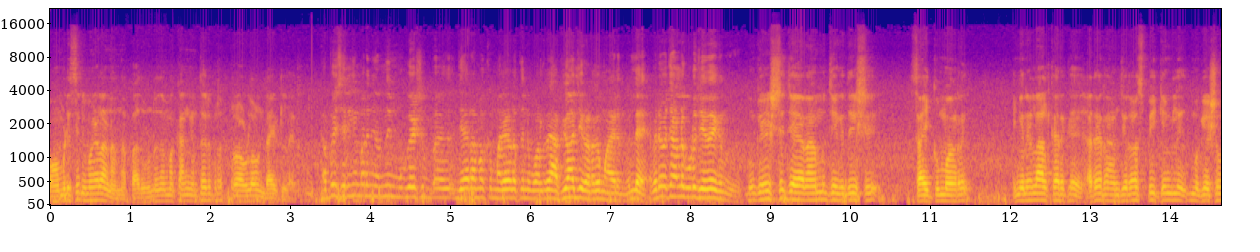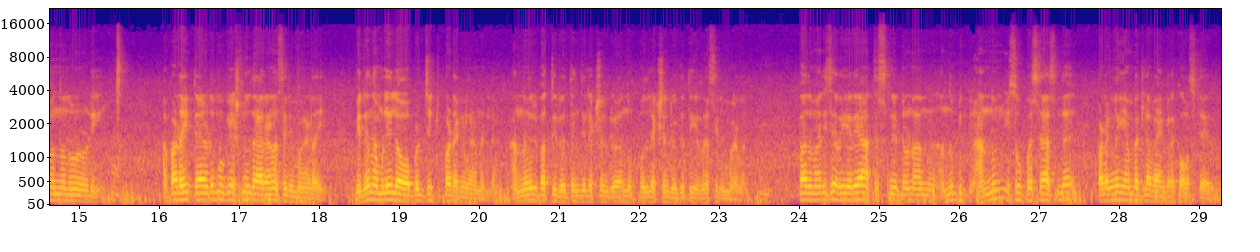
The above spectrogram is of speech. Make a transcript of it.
കോമഡി സിനിമകളാണ് അപ്പോൾ അതുകൊണ്ട് നമുക്ക് അങ്ങനത്തെ ഒരു പ്രോബ്ലം ഉണ്ടായിട്ടില്ലായിരുന്നു അപ്പോൾ ശരിക്കും അന്ന് ഈ മുകേഷും ജയറാമൊക്കെ മലയാളത്തിന് വളരെ അഭിവാജ്യ ഘടകമായിരുന്നു അല്ലേ? അവരെ വെച്ചാണല്ലോ കൂടെ ചെയ്തേക്കുന്നത്. മുകേഷ് ജയറാം ജഗദീഷ് സായികുമാർ ഇങ്ങനെയുള്ള ആൾക്കാർക്ക് അത് റാംജിറാവ് സ്പീക്കിംഗിൽ മുകേഷ് വന്നതോടുകൂടി ആ പടം ഹിറ്റായോട് മുകേഷിന് ധാരാളം സിനിമകളായി. പിന്നെ നമ്മൾ ഈ ലോ ബഡ്ജറ്റ് പടങ്ങളാണില്ല. അന്ന് ഒരു പത്ത് ഇരുപത്തഞ്ച് ലക്ഷം രൂപ മുപ്പത് ലക്ഷം രൂപയ്ക്ക് തീർന്ന സിനിമകളാണ് അപ്പോൾ അതുമാതിരി ചെറിയ ചെറിയ ആർട്ടിസ്റ്റിനെ ഇട്ടുകൊണ്ട് അന്ന് അന്ന് അന്നും ഈ സൂപ്പർ സ്റ്റാർസിന്റെ പടങ്ങൾ ചെയ്യാൻ പറ്റില്ല. ഭയങ്കര കോസ്റ്റ് ആയിരുന്നു.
